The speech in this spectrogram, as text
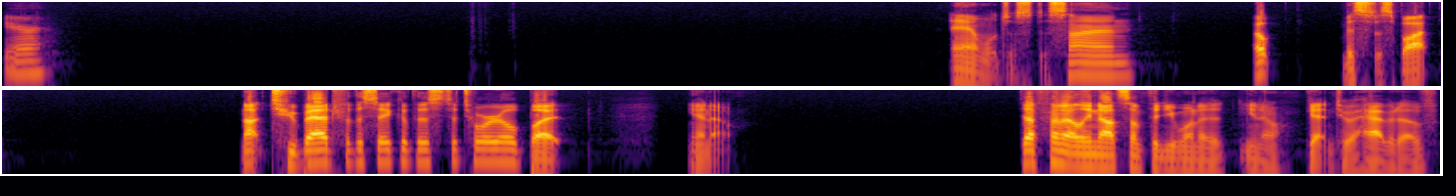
here. And we'll just assign. Oh, missed a spot. Not too bad for the sake of this tutorial, but, you know. Definitely not something you want to, you know, get into a habit of.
